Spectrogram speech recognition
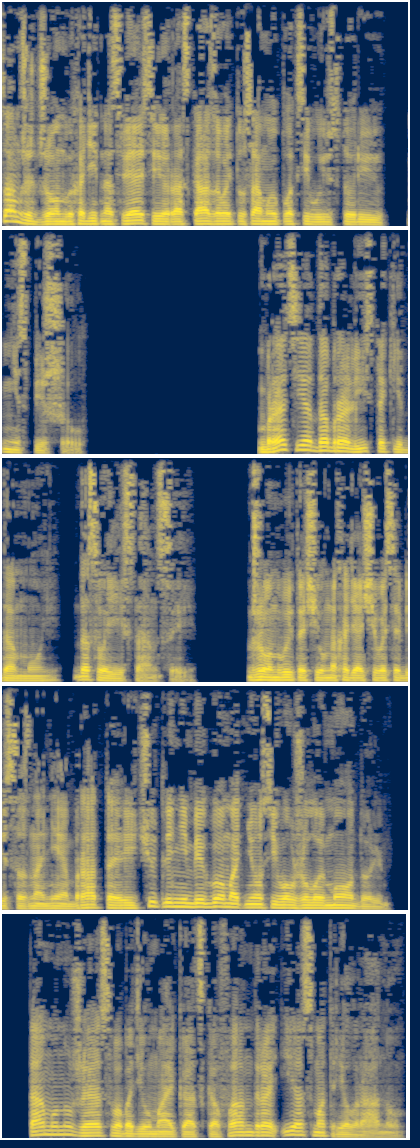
Сам же Джон выходить на связь и рассказывать ту самую плаксивую историю не спешил. Братья добрались таки домой, до своей станции. Джон вытащил находящегося без сознания брата и чуть ли не бегом отнес его в жилой модуль. Там он уже освободил Майка от скафандра и осмотрел рану.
